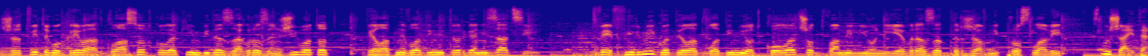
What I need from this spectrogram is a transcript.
Жртвите го креваат гласот кога ќе им биде загрозен животот, велат невладините организации. Две фирми го делат владиниот колач од 2 милиони евра за државни прослави. Слушајте.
